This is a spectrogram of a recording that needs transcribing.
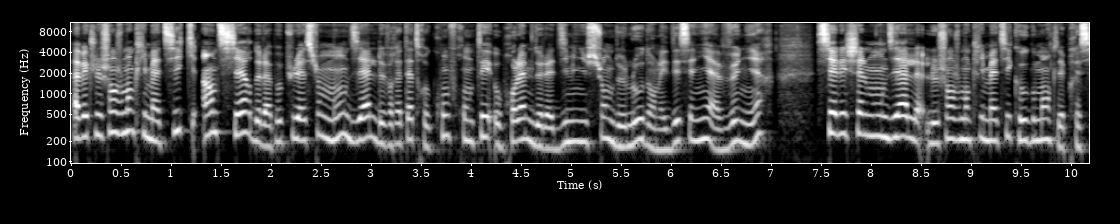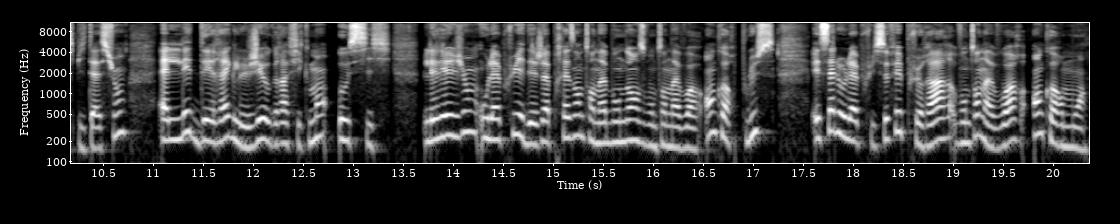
Avec le changement climatique, un tiers de la population mondiale devrait être confrontée au problème de la diminution de l'eau dans les décennies à venir. Si à l'échelle mondiale, le changement climatique augmente les précipitations, elle les dérègle géographiquement aussi. Les régions où la pluie est déjà présente en abondance vont en avoir encore plus, et celles où la pluie se fait plus rare vont en avoir encore moins.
